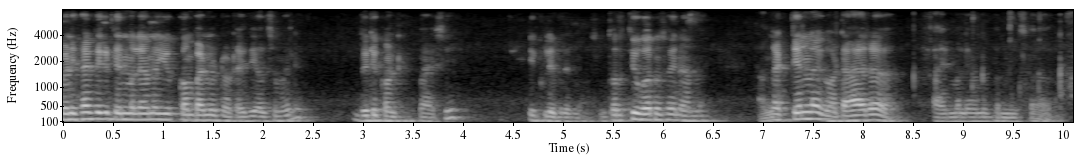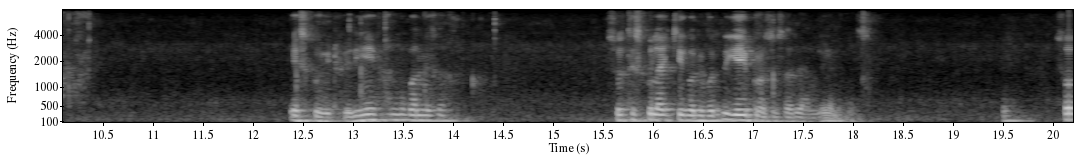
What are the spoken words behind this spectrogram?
ट्वेन्टी फाइभदेखि टेनमा ल्याउन यो कम्पार्टमेन्ट हटाइदिइहाल्छु मैले। दुइटै कन्ट्याक्टमा आएपछि इक्विलिब्रियममा आउँछ। तर त्यो गर्नु छैन हामीलाई। हामीलाई टेनलाई घटाएर फाइभमा ल्याउनु पर्ने छ। यसको हिट फेरि यहीँ फाल्नुपर्ने छ। सो त्यसको लागि के गर्नु पर्यो यही प्रोसेसहरू हामीले हेर्नुपर्छ सो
